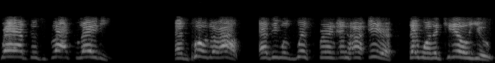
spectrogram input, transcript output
grabbed this black lady and pulled her out as he was whispering in her ear, They want to kill you.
